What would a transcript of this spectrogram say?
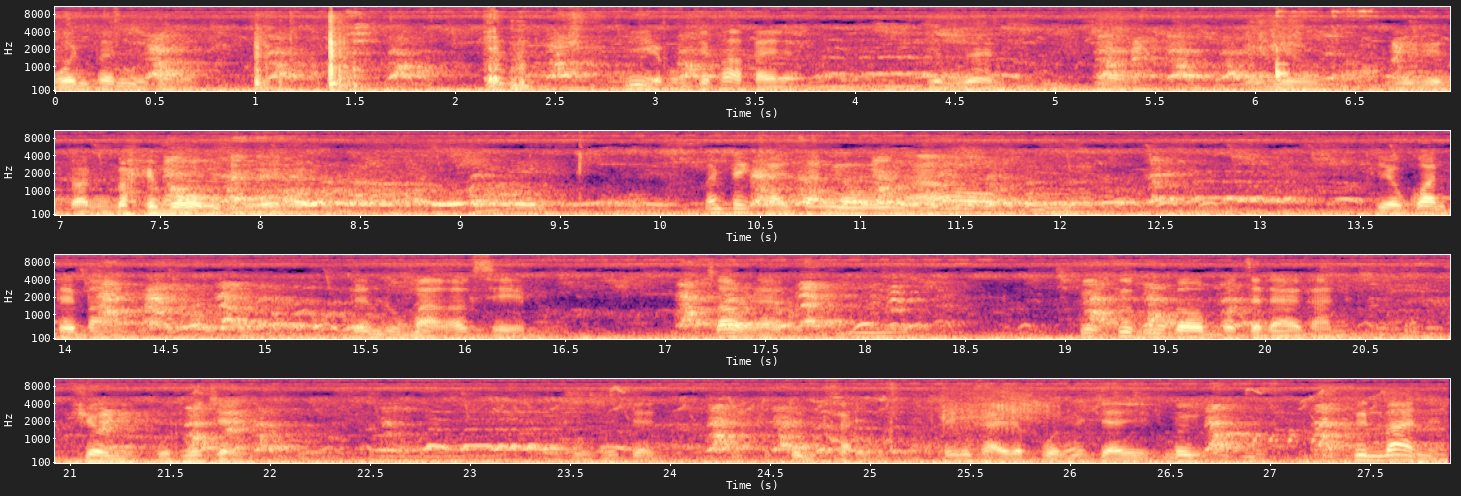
บ่วนเพิ่นอยู่ตรงนี้นี่ผมจะพาไปแล้วเยี่ยมเงินอ่ามีเรื่องมีเรื่องตอนบ่ายโมงมันเป็นไข้สันเงาหนาวเดี๋ยวก้อนไทบ้านเป็นลูกหมากอักเสบเศร้าแล้วคือคือมันโดนพัฒนาการ เชี่ยวนี่ปวดหัวใจปวดหัวใจเป็นไข้เป็นไข้แต่ปวดหัวใจมือขึ้นบ้านเนี่ย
